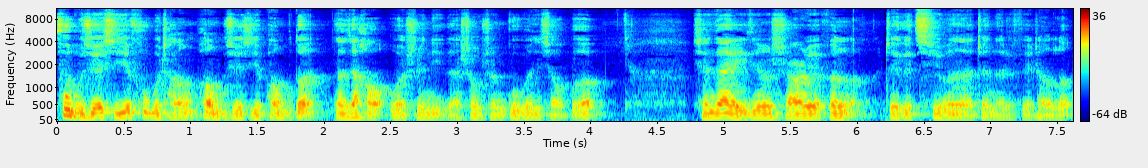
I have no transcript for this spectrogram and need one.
腹部学习腹部长，胖不学习胖不断。大家好，我是你的瘦身顾问小博。现在已经十二月份了，这个气温啊真的是非常冷，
